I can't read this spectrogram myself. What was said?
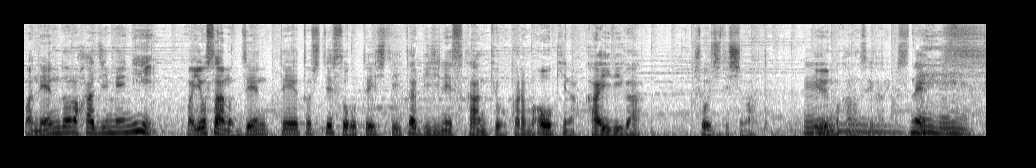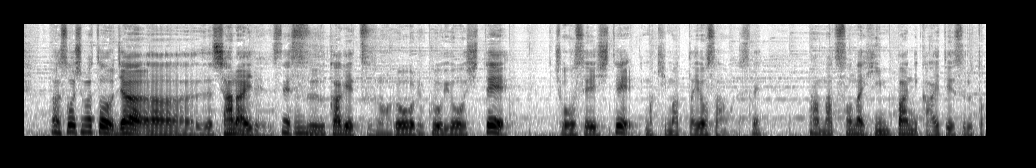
まあ、年度の初めにまあ予算の前提として想定していたビジネス環境からまあ大きな乖離が生じてしまうという可能性がありますね。まあ、そうしますとじゃあ社内でですね数か月の労力を要して調整してまあ決まった予算をですね、まあ、まずそんなに頻繁に改定すると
